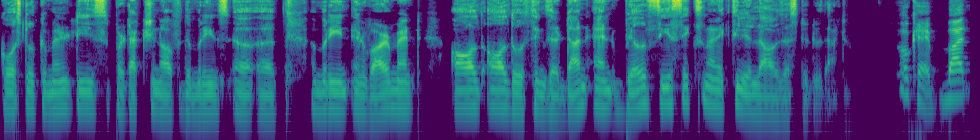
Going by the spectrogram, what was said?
coastal communities, protection of the marine uh, uh, marine environment, all all those things are done, and Bill C six nine actually allows us to do that. Okay, but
